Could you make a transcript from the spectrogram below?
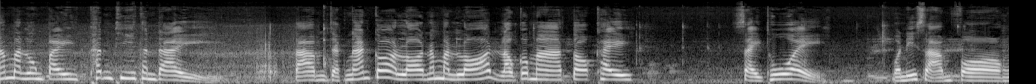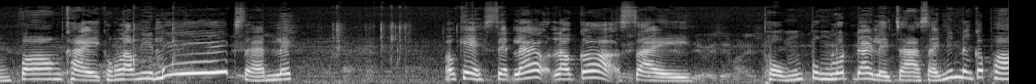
น้ำมันลงไปทันทีทันใด ตามจากนั้นก็รอน้ำมันร้อน เราก็มาตอกไข่ใส่ถ้วย วันนี้สามฟอง ฟองไข่ของเรานี่เล็กแสนเล็ก โอเค เสร็จแล้วเราก็ใส่ผงปรุงรสได้เลยจ้า ใส่นิดนึงก็พอ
